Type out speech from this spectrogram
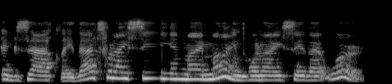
Exactly. That's what I see in my mind when I say that word.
